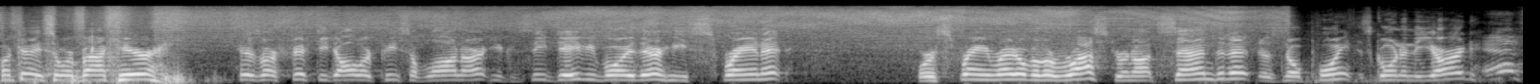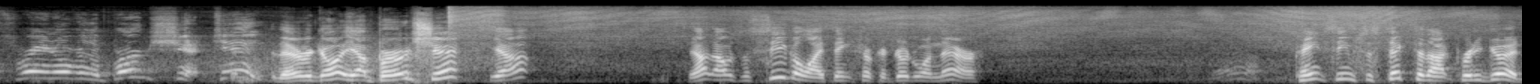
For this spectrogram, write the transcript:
Okay, so we're back here. Here's our $50 piece of lawn art. You can see Davy Boy there. He's spraying it. We're spraying right over the rust. We're not sanding it. There's no point. It's going in the yard. And spraying over the bird shit too. There we go. Yeah, bird shit. Yeah. Yeah, that was a seagull, I think, took a good one there. Yeah. Paint seems to stick to that pretty good.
